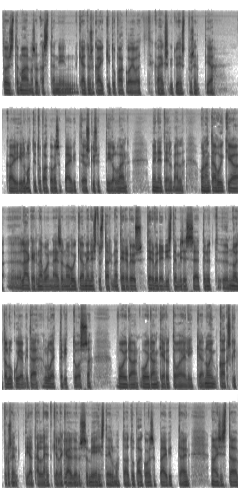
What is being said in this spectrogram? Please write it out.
toisesta maailmansodasta, niin käytännössä kaikki tupakoivat. 89 prosenttia kai ilmoitti tupakoivansa päivittäin, jos kysyttiin jollain menetelmällä. Onhan tämä huikea, lääkärinä voin näin sanoa, huikea menestystarina terveys, terveyden edistämisessä, että nyt noita lukuja, mitä luettelit tuossa, voidaan, voidaan kertoa. Eli noin 20 prosenttia tällä hetkellä käytännössä miehistä ilmoittaa tupakoinsa päivittäin. Naisista 5-16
